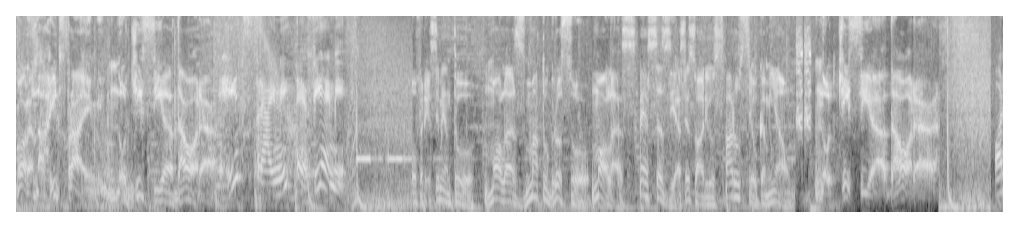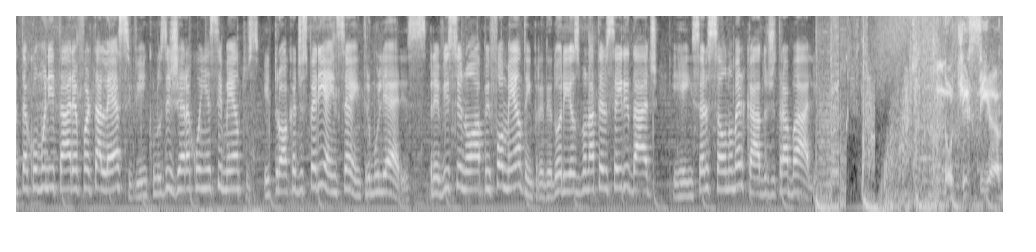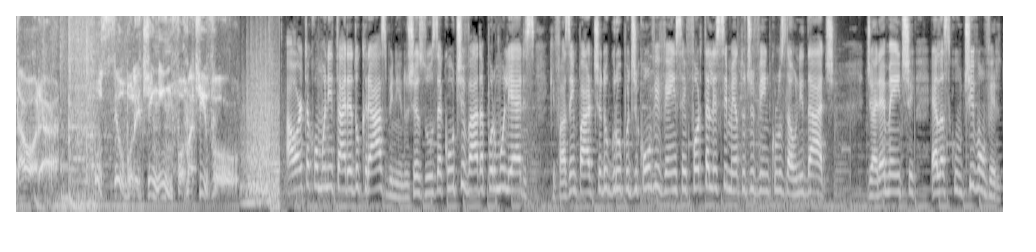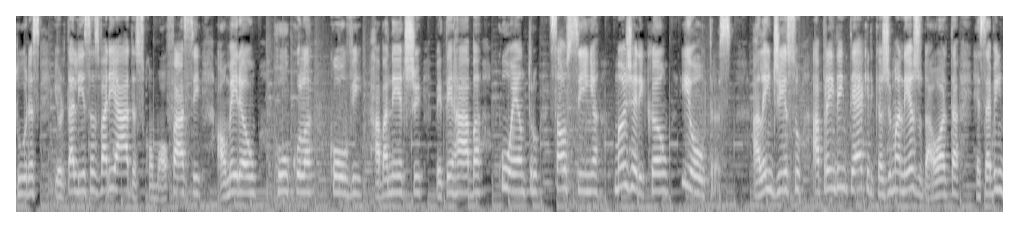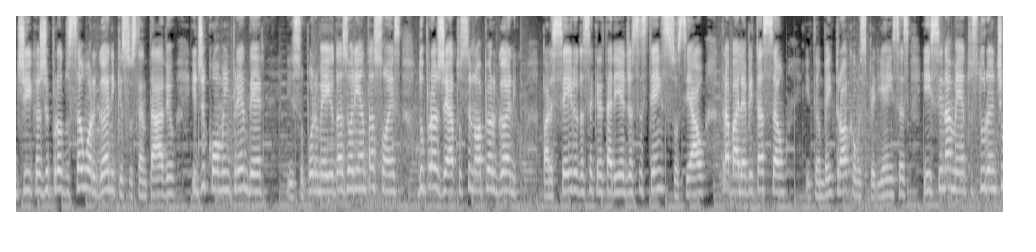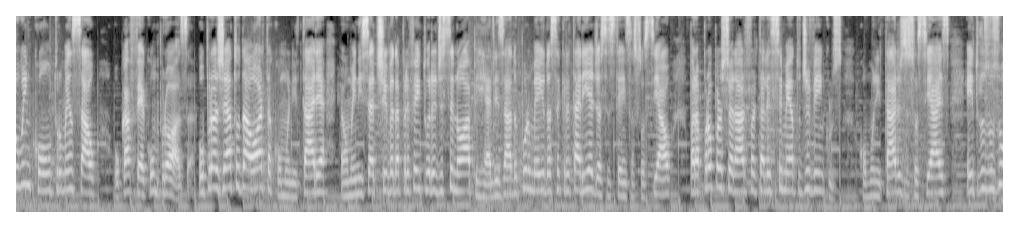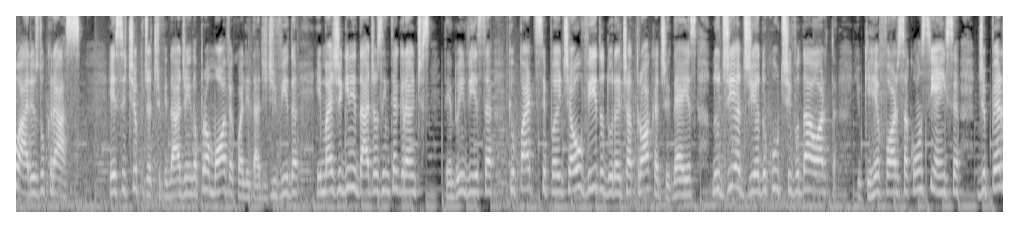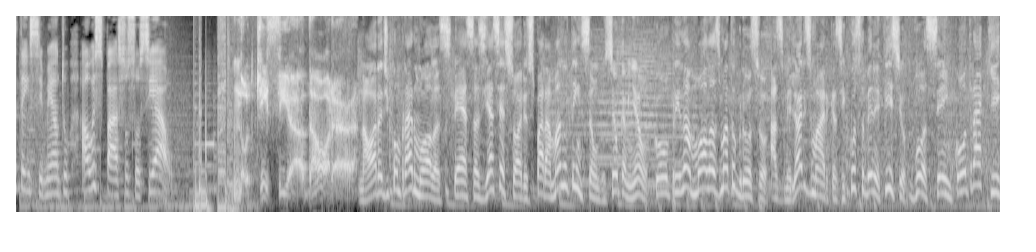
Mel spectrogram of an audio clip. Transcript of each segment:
Agora na Hits Prime. Notícia da hora. Hits Prime FM. Oferecimento: Molas Mato Grosso. Molas, peças e acessórios para o seu caminhão. Notícia da hora. Horta comunitária fortalece vínculos e gera conhecimentos e troca de experiência entre mulheres. Previ Sinop fomenta empreendedorismo na terceira idade e reinserção no mercado de trabalho. Notícia da hora. O seu boletim informativo. A horta comunitária do CRAS Menino Jesus é cultivada por mulheres que fazem parte do grupo de convivência e fortalecimento de vínculos da unidade. Diariamente, elas cultivam verduras e hortaliças variadas, como alface, almeirão, rúcula, couve, rabanete, beterraba, coentro, salsinha, manjericão e outras. Além disso, aprendem técnicas de manejo da horta, recebem dicas de produção orgânica e sustentável e de como empreender isso por meio das orientações do projeto Sinop Orgânico, parceiro da Secretaria de Assistência Social, Trabalho e Habitação, e também trocam experiências e ensinamentos durante o um encontro mensal, o Café com Prosa. O projeto da Horta Comunitária é uma iniciativa da Prefeitura de Sinop, realizado por meio da Secretaria de Assistência Social para proporcionar fortalecimento de vínculos comunitários e sociais entre os usuários do CRAS. Esse tipo de atividade ainda promove a qualidade de vida e mais dignidade aos integrantes, tendo em vista que o participante é ouvido durante a troca de ideias no dia a dia do cultivo da horta, e o que reforça a consciência de pertencimento ao espaço social. Notícia da hora. Na hora de comprar molas, peças e acessórios para a manutenção do seu caminhão, compre na Molas Mato Grosso. As melhores marcas e custo-benefício você encontra aqui.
